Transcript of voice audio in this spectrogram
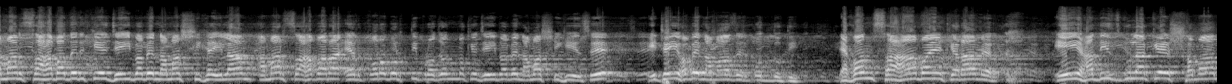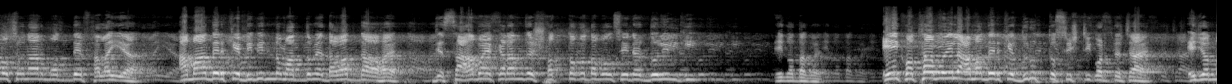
আমার সাহাবাদেরকে যেইভাবে নামাজ শিখাইলাম, আমার সাহাবারা এর পরবর্তী প্রজন্মকে যেইভাবে নামাজ শিখিয়েছে, এটাই হবে নামাজের পদ্ধতি। এখন সাহাবায় কেরামের এই হাদিসগুলাকে সমালোচনার মধ্যে ফালাইয়া আমাদেরকে বিভিন্ন মাধ্যমে দাওয়াত দেওয়া হয় যে সাহাবায় কেরাম যে সত্য কথা বলছে, এটার দলিল কি? এই কথা কয়। এই কথা বইলে আমাদেরকে দূরত্ব সৃষ্টি করতে চায়। এই জন্য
